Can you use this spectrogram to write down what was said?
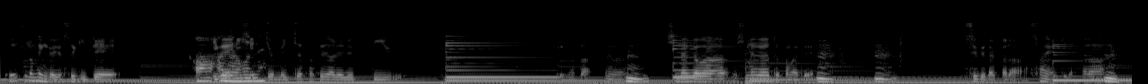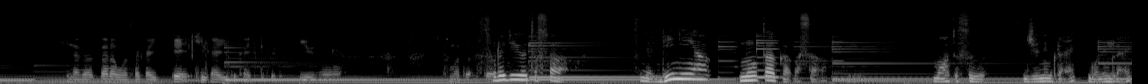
あ、交通の便が良すぎて、あ日あ、なるほどね。帰り出張めっちゃさせられるっていう。でまた、うんうん。品川、品川とかまで。すぐだから、3駅だから、うん品川から大阪行って、日帰りで帰ってくるっていうのを、蒲田それで言うとさ、リニアモーターカーがさ、うんもうあとすぐ10年くらい ?5 年くらい？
